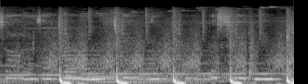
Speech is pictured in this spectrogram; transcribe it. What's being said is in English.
stars are coming to you this evening.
